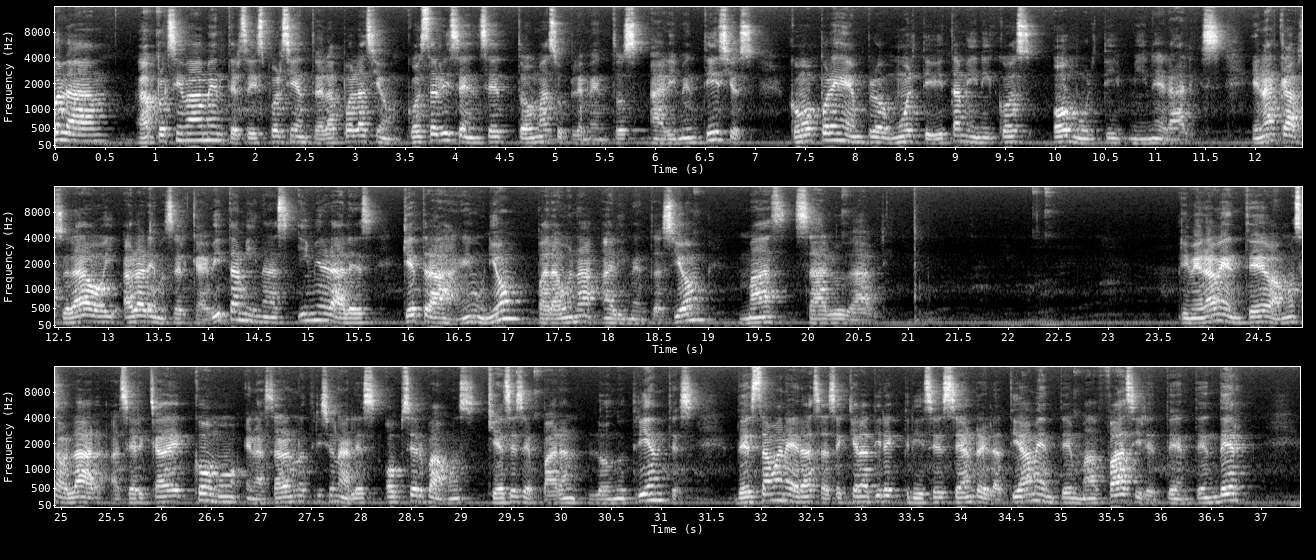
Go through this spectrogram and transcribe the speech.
Hola, aproximadamente el 6% de la población costarricense toma suplementos alimenticios, como por ejemplo multivitamínicos o multiminerales. En la cápsula de hoy hablaremos acerca de vitaminas y minerales que trabajan en unión para una alimentación más saludable. Primeramente vamos a hablar acerca de cómo en las tablas nutricionales observamos que se separan los nutrientes. De esta manera se hace que las directrices sean relativamente más fáciles de entender.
